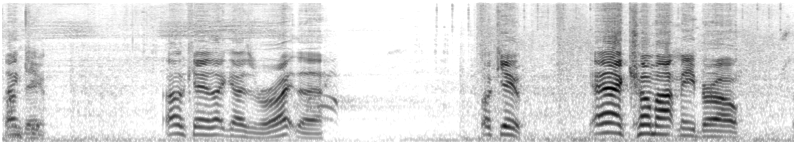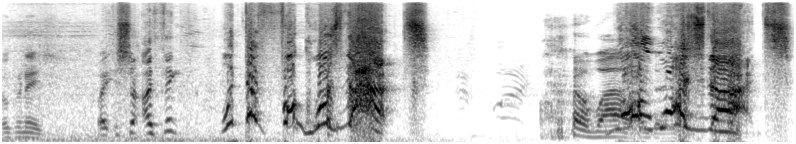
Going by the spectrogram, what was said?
Thank you. Okay, that guy's right there. Fuck you. Yeah, come at me, bro. Throw grenades. Wait, so I think... What the fuck was that? oh wow. What was that?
